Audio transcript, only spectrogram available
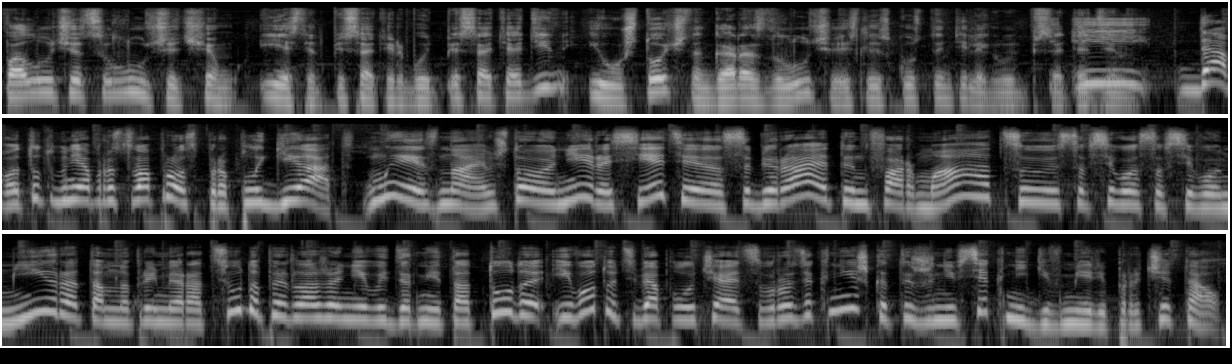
получится лучше, чем если этот писатель будет писать один, и уж точно гораздо лучше, если искусственный интеллект будет писать один. И да, вот тут у меня просто вопрос про плагиат. Мы знаем, что нейросети собирают информацию со всего со всего мира, там, например, отсюда предложение выдернет оттуда, и вот у тебя получается вроде книжка, ты же не все книги в мире прочитал,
